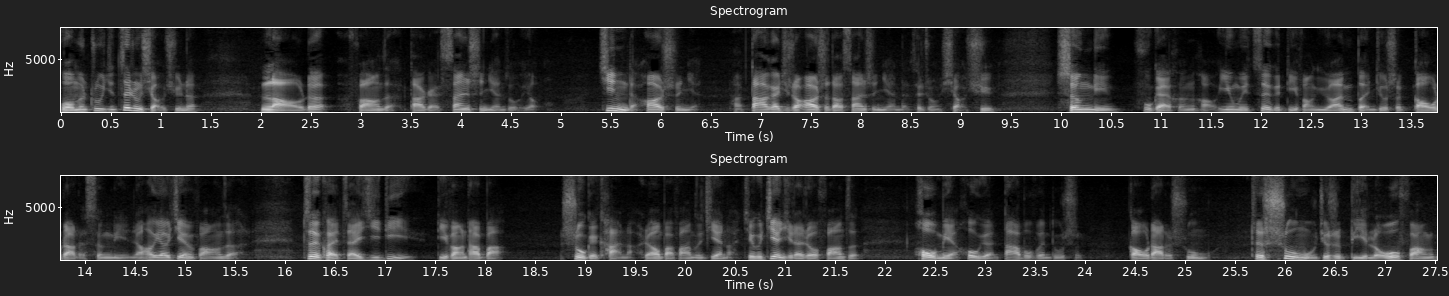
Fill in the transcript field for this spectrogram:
我们住进这种小区呢，老的房子大概三十年左右，近的二十年啊，大概就是二十到三十年的这种小区，森林覆盖很好，因为这个地方原本就是高大的森林，然后要建房子。这块宅基地地方，他把树给砍了，然后把房子建了。结果建起来之后，房子后面后院大部分都是高大的树木，这树木就是比楼房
